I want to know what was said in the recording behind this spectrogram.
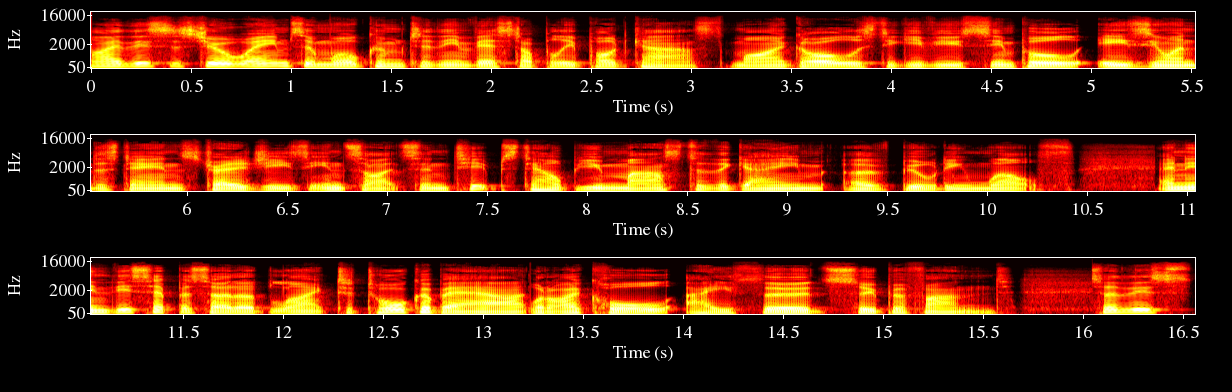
Hi, this is Stuart Wemyss, and welcome to the Investopoly podcast. My goal is to give you simple, easy to understand strategies, insights, and tips to help you master the game of building wealth. And in this episode, I'd like to talk about what I call a third super fund. So, there's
